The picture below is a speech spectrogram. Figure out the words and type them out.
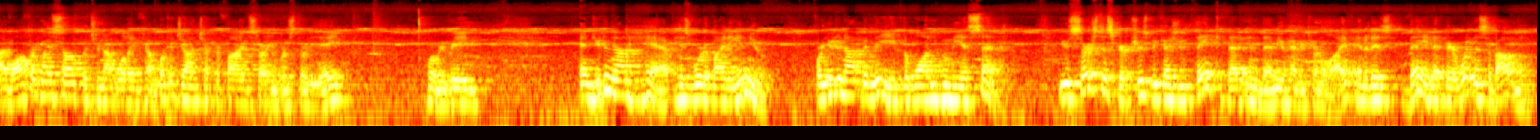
I've offered myself, but you're not willing to come. Look at John chapter 5, starting in verse 38, where we read, And you do not have his word abiding in you, for you do not believe the one whom he has sent. You search the scriptures because you think that in them you have eternal life, and it is they that bear witness about me.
